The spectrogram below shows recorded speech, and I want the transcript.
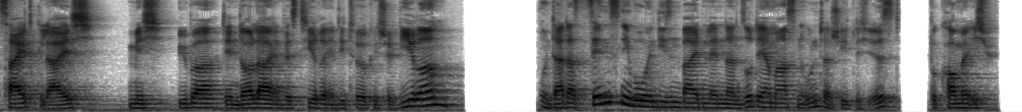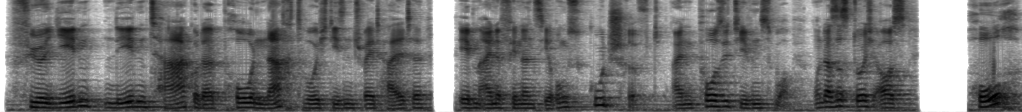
zeitgleich mich über den Dollar, investiere in die türkische Lira. Und da das Zinsniveau in diesen beiden Ländern so dermaßen unterschiedlich ist, bekomme ich für jeden, jeden Tag oder pro Nacht, wo ich diesen Trade halte, eben eine Finanzierungsgutschrift, einen positiven Swap. Und das ist durchaus hoch,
